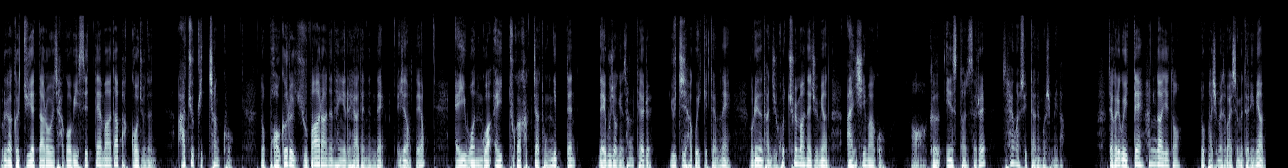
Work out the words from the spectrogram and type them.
우리가 그 뒤에 따로 작업이 있을 때마다 바꿔주는 아주 귀찮고 또 버그를 유발하는 행위를 해야 됐는데 이제는 어때요? A1과 A2가 각자 독립된 내부적인 상태를 유지하고 있기 때문에 우리는 단지 호출만 해주면 안심하고 어, 그 인스턴스를 사용할 수 있다는 것입니다. 자, 그리고 이때 한 가지 더 높아심에서 말씀을 드리면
